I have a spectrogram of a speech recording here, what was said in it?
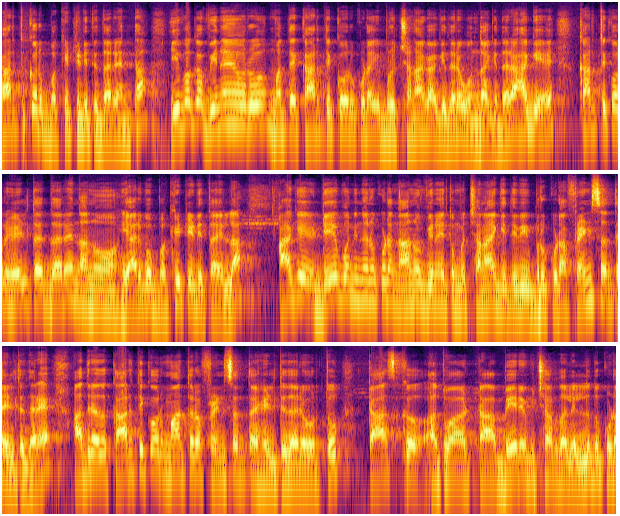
ಕಾರ್ತಿಕ್ ಅವರು ಬಕೆಟ್ ಹಿಡಿತಿದ್ದಾರೆ ಅಂತ. ಇವಾಗ ವಿನಯ್ ಅವರು ಮತ್ತೆ ಕಾರ್ತಿಕ್ ಅವರು ಕೂಡ ಇಬ್ರು ಚೆನ್ನಾಗಾಗಿದ್ದಾರೆ, ಒಂದಾಗಿದ್ದಾರೆ. ಹಾಗೆ ಕಾರ್ತಿಕ್ ಅವರು ಹೇಳ್ತಾ ಇದ್ದಾರೆ, ನಾನು ಯಾರಿಗೂ ಬಕೆಟ್ ಹಿಡಿತಾ ಇಲ್ಲ. ಹಾಗೆ ಡೇ ಒನ್ ಇಂದನೂ ಕೂಡ ನಾನು, ವಿನಯ್ ತುಂಬ ಚೆನ್ನಾಗಿದ್ದೀವಿ, ಇಬ್ರು ಕೂಡ ಫ್ರೆಂಡ್ಸ್ ಅಂತ ಹೇಳ್ತಿದ್ದಾರೆ. ಆದ್ರೆ ಅದು ಕಾರ್ತಿಕ್ ಅವ್ರು ಮಾತ್ರ ಫ್ರೆಂಡ್ಸ್ ಅಂತ ಹೇಳ್ತಿದ್ದಾರೆ ಹೊರತು ಟಾಸ್ಕ್ ಅಥವಾ ಟಾ, ಬೇರೆ ವಿಚಾರದಲ್ಲಿ ಎಲ್ಲದೂ ಕೂಡ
